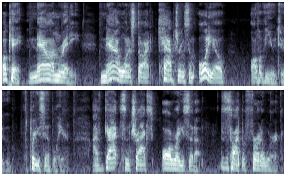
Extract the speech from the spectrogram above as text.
Okay, now I'm ready. Now I want to start capturing some audio off of YouTube. It's pretty simple here. I've got some tracks already set up. This is how I prefer to work.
